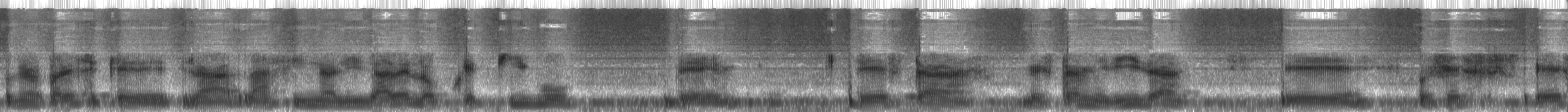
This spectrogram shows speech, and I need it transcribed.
Pues me parece que la, la finalidad el objetivo de, de esta de esta medida eh, pues es, es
